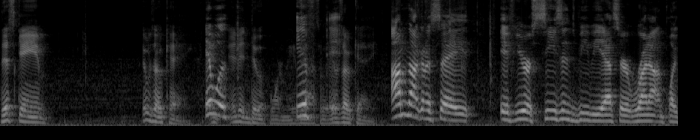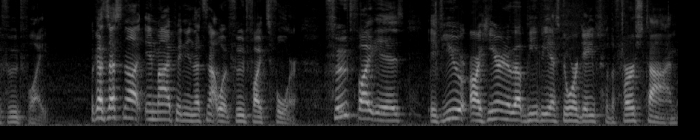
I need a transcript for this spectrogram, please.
this game, it was okay. It was. It didn't do it for me. If it was okay. I'm not gonna say if you're a seasoned BBSer, run out and play Food Fight, because that's not, in my opinion, that's not what Food Fight's for. Food Fight is if you are hearing about BBS door games for the first time,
